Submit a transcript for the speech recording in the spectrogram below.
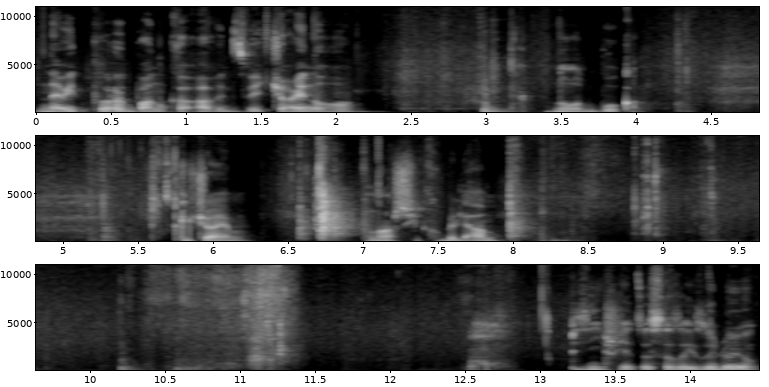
Не від поwerbank, а від звичайного ноутбука. Підключаємо наші кабеля. Пізніше я це все заізолюю.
